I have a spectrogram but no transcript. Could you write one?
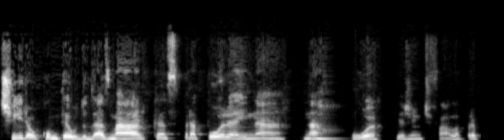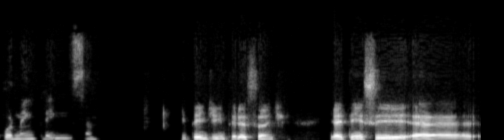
tira o conteúdo das marcas para pôr aí na, na rua, que a gente fala, para pôr na imprensa. Entendi, interessante. E aí tem esse, é,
